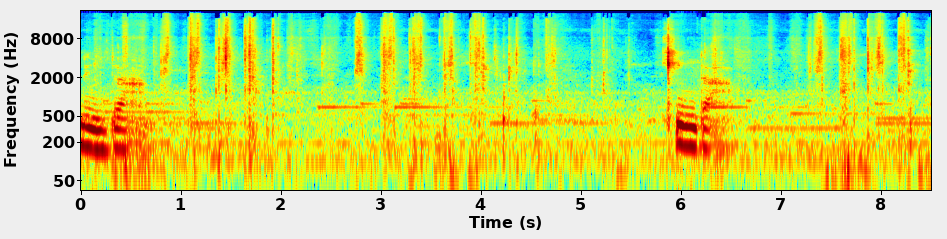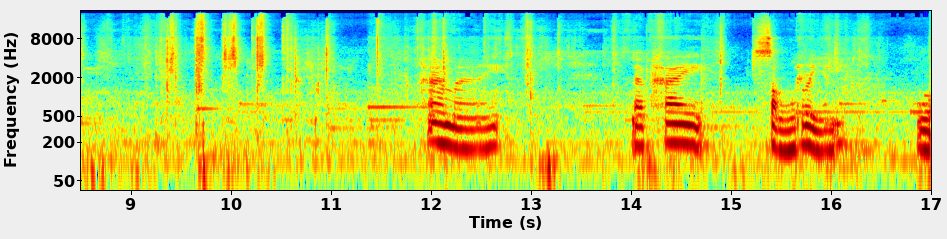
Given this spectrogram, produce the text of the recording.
หนึ่งดาบคิงดาบห้าไม้ และไพ่สองเหรียญโอ้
